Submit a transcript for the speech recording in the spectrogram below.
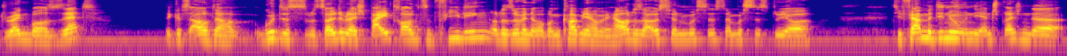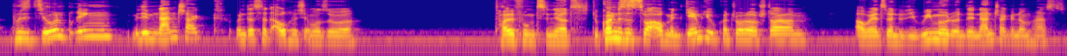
Dragon Ball Z da gibt's auch, da, gut, das sollte vielleicht beitragen zum Feeling oder so, wenn du aber ein Kamehameha oder so ausführen musstest, dann musstest du ja die Fernbedienung in die entsprechende Position bringen mit dem Nunchuck und das hat auch nicht immer so toll funktioniert. Du konntest es zwar auch mit Gamecube-Controller steuern, aber jetzt, wenn du die Remote und den Nunchuck genommen hast,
